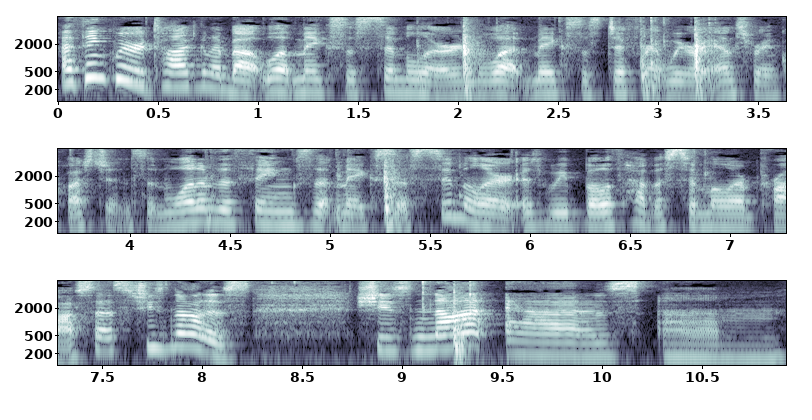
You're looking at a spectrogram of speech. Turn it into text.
I think we were talking about what makes us similar and what makes us different. We were answering questions and one of the things that makes us similar is we both have a similar process. She's not as she's not as um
